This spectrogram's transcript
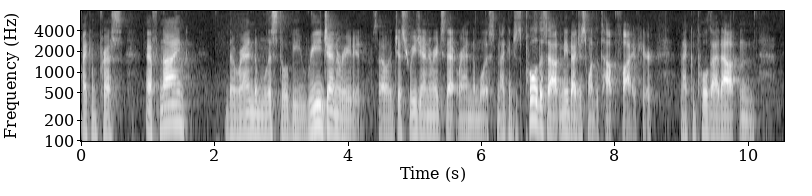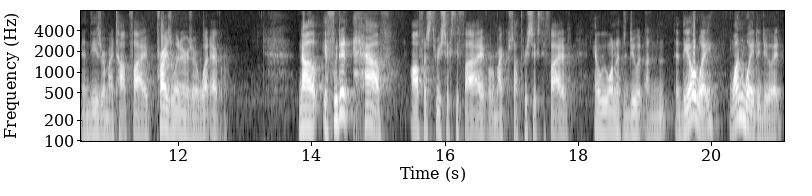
I can press F9, the random list will be regenerated. So it just regenerates that random list. And I can just pull this out. Maybe I just want the top five here. And I can pull that out and, and these are my top five prize winners or whatever. Now, if we didn't have Office 365 or Microsoft 365 and we wanted to do it the old way, one way to do it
